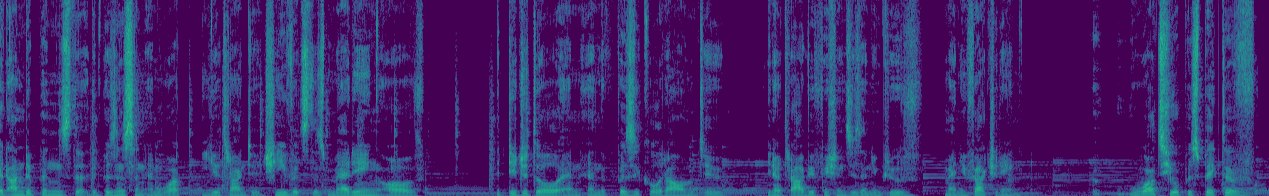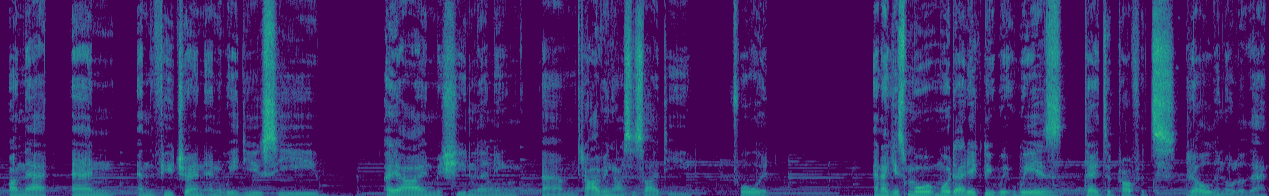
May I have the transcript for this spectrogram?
it underpins the, the business and, and what you're trying to achieve. It's this marrying of the digital and, and the physical realm to, you know, drive efficiencies and improve manufacturing. What's your perspective on that and and the future and, and where do you see AI and machine learning um, driving our society forward? And I guess more more directly, where, where's DataProphet's role in all of that?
